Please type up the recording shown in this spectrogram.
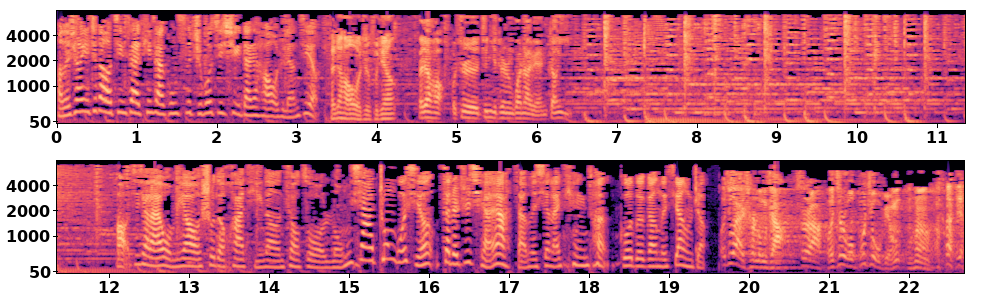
好的，商业之道尽在天下公司直播继续。大家好，我是梁静。大家好，我是福江。大家好，我是经济真人观察员张毅。好，接下来我们要说的话题呢，叫做“龙虾中国行”。在这之前呀，咱们先来听一段郭德纲的相声。我就爱吃龙虾，是啊，我今儿我不就饼，哎呀，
